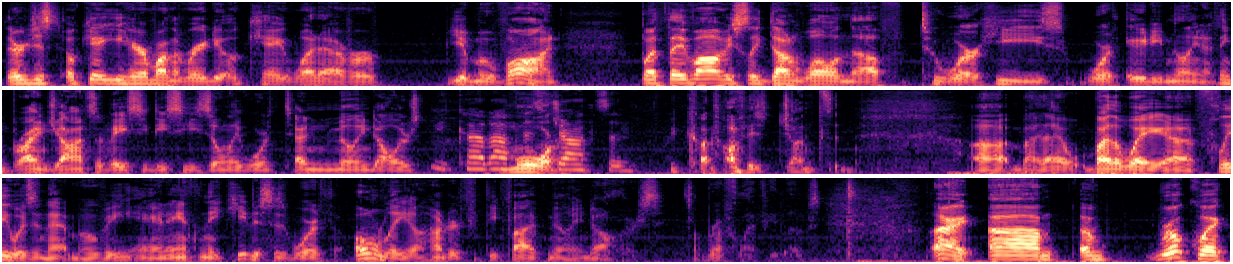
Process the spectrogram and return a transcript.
They're just okay. You hear them on the radio, okay, whatever. You move on, but they've obviously done well enough to where he's worth eighty million. I think Brian Johnson of ACDC is only worth ten million dollars You cut off more. his Johnson. We cut off his Johnson. Uh, by that, by the way, uh, Flea was in that movie, and Anthony Kiedis is worth only 155 million dollars. It's a rough life he lives. All right, um, uh, real quick,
